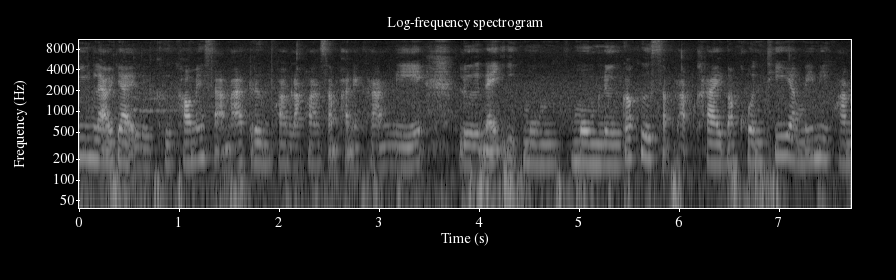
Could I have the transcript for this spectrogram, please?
ยิ่งแล้วใหญ่เลยคือเขาไม่สามารถลืมความรักความสัมพันธ์ในครั้งนี้ หรือในอีกมุมมุมหนึ่งก็คือสำหรับใครบางคนที่ยังไม่มีความ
